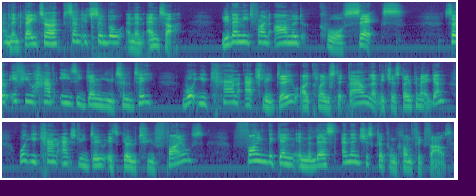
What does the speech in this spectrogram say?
and then data, percentage symbol, and then enter. You then need to find Armored Core 6. So if you have Easy Gamer Utility, what you can actually do, I closed it down, let me just open it again. What you can actually do is go to Files, find the game in the list, and then just click on Config Files,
